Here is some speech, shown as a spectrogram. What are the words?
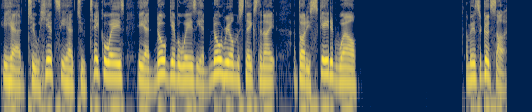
He had two hits, he had two takeaways, he had no giveaways, he had no real mistakes tonight. I thought he skated well. I mean, it's a good sign.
